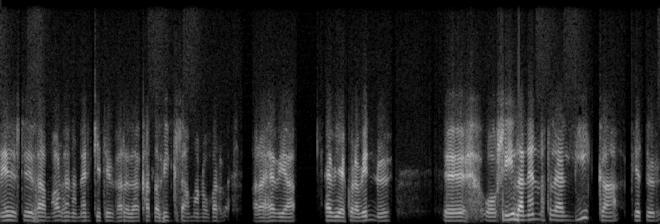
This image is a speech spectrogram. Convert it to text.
niðurstuði það mál. Þannig að menn geti farið að kalla þing saman og fara, fara að hefja, hefja einhverja vinnu uh, og síðan er náttúrulega líka Pétur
